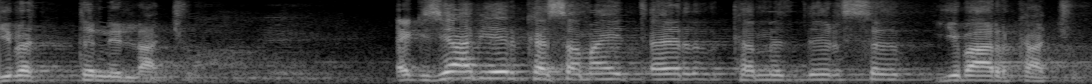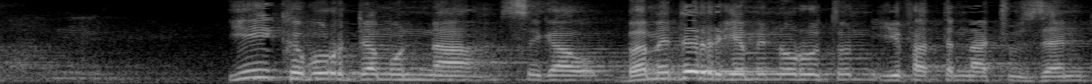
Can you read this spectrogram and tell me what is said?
ይበትንላችሁ። እግዚአብሔር ከሰማይ ጠር ከምድር ስብ ይባርካችሁ። ይህ ክቡር ደሙና ሥጋው በምድር የሚኖሩትን ይፈትናችሁ ዘንድ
